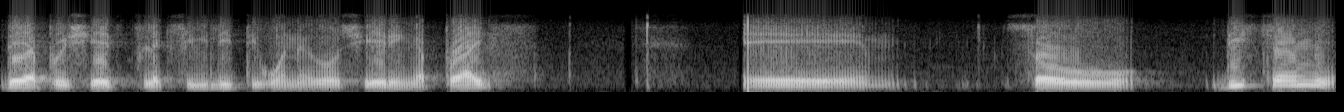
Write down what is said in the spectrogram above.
They appreciate flexibility when negotiating a price. Uh, so this term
